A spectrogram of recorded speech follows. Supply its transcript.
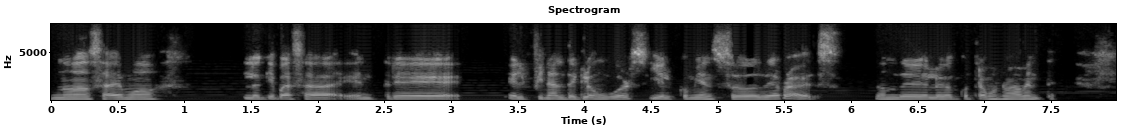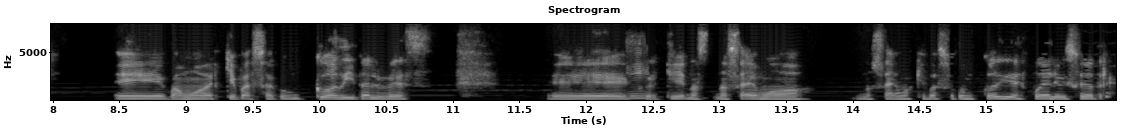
no sabemos lo que pasa entre el final de Clone Wars y el comienzo de Rebels, donde lo encontramos nuevamente. Eh, vamos a ver qué pasa con Cody, tal vez, eh, Sí. porque no, no sabemos no sabemos qué pasó con Cody después del episodio 3.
